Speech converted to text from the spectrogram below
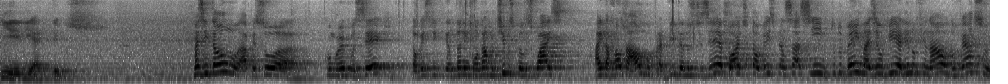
E Ele é Deus. Mas então a pessoa como eu e você, que talvez fique tentando encontrar motivos pelos quais ainda falta algo para a Bíblia nos dizer, pode talvez pensar assim: tudo bem, mas eu vi ali no final do verso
